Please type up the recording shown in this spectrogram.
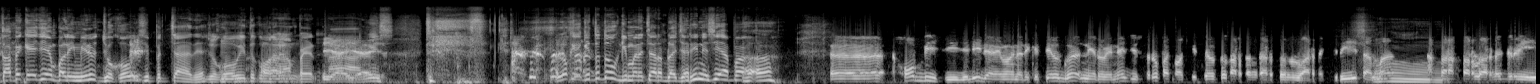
Tapi kayaknya yang paling mirip Jokowi sih pecah ya. Jokowi itu kemarin- Orang Iya, iya, nangis. Lo kayak gitu tuh gimana cara belajarinnya sih apa? Eh, hobi sih. Jadi dari emang dari kecil gue niruinnya justru pas waktu kecil tuh kartun-kartun luar negeri sama Oh. aktor-aktor luar negeri.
